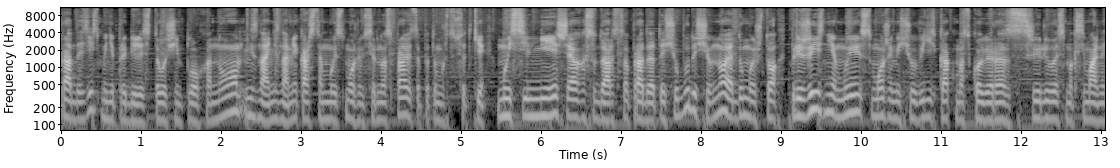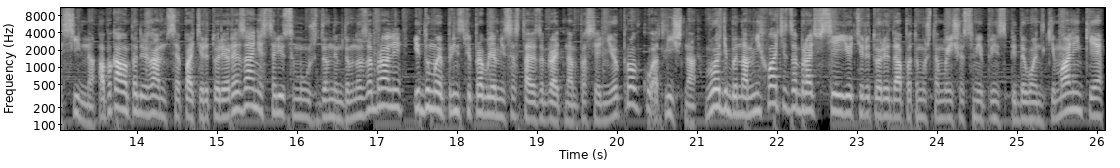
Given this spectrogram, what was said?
Правда, здесь мы не пробились, это очень плохо. Но, не знаю, не знаю, мне кажется, мы сможем все равно справиться, потому что все-таки мы сильнейшее государство. Правда, это еще в будущем, но я думаю, что при жизни мы сможем еще увидеть, как Московия расширилась максимально сильно. А пока мы продвигаемся по территории Рязани, столицу мы уже давным-давно забрали. И думаю, в принципе, проблем не составит забрать нам последнюю пробку. Отлично. Вроде бы нам не хватит забрать все ее территории, да, потому что мы еще сами, в принципе, довольно-таки маленькие.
